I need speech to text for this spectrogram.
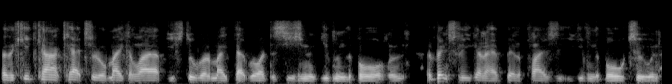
but the kid can't catch it or make a layup, you've still got to make that right decision and give him the ball. And eventually, you're going to have better players that you give him the ball to. And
